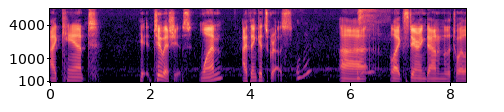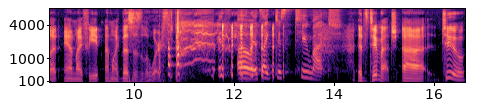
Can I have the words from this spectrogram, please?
I can't two issues. One, I think it's gross. Uh like staring down into the toilet and my feet. I'm like this is the worst. Oh, it's like just too much. it's too much. Uh two,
